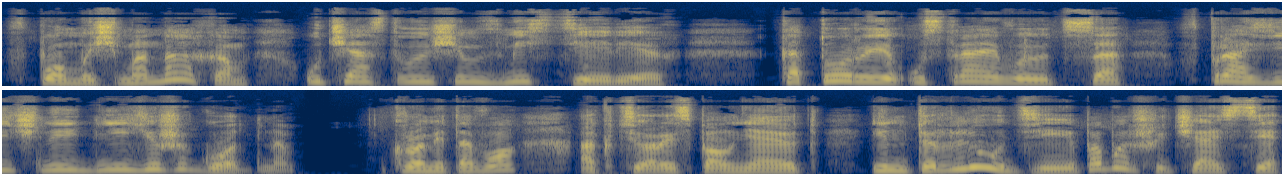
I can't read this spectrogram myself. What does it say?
в помощь монахам, участвующим в мистериях, которые устраиваются в праздничные дни ежегодно». Кроме того, актеры исполняют интерлюдии, по большей части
